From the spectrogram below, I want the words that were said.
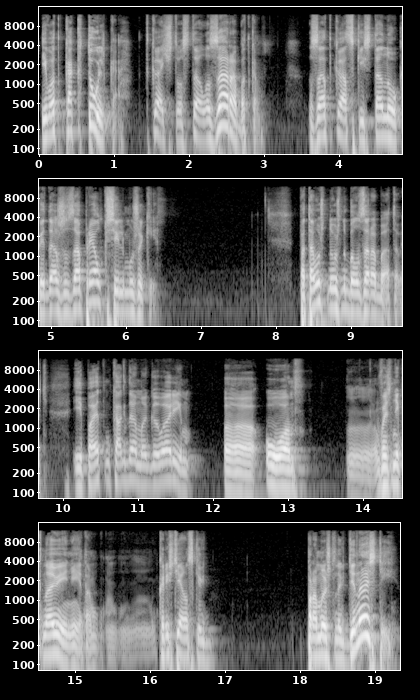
И вот как только ткачество стало заработком, за ткацкий станок и даже за прялку сели мужики. Потому что нужно было зарабатывать. И поэтому, когда мы говорим э, о возникновении там, крестьянских промышленных династий,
